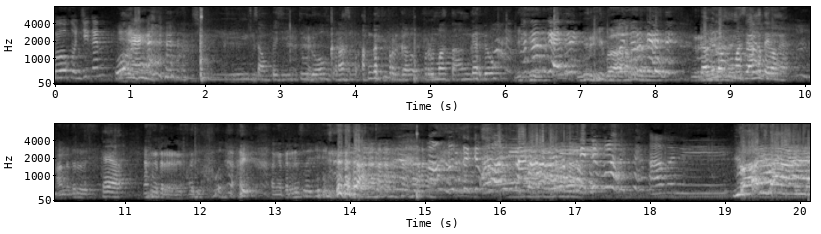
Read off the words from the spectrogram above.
bawa kunci kan? Wah. Sampai situ dong keras banget perga- perumah tangga dong. Bener gak sih? ngeri banget ngeri Tapi lo masih anget ya bang ya? anget terus Kayak anget terus anget terus lagi Maksud keceplosan. Keceplosan. Apa nih? ya ditanya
